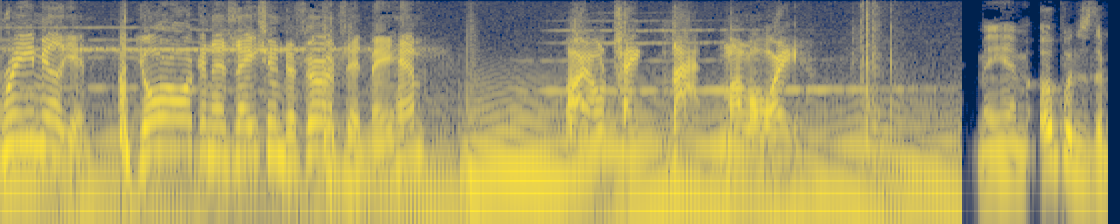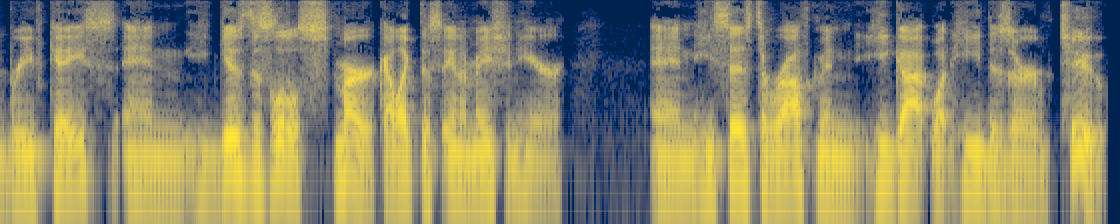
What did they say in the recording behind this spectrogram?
Three million. Your organization deserves it, Mayhem. I'll take that, Malloy. Mayhem opens the briefcase and he gives this little smirk. I like this animation here. And he says to Rothman, he got what he deserved too.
